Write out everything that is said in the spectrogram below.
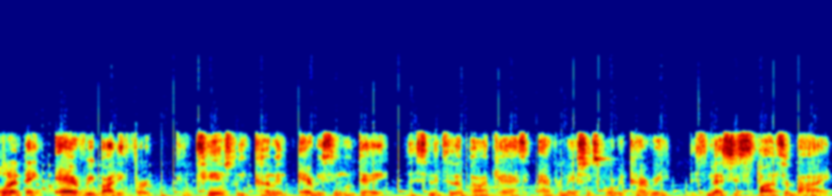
I want to thank everybody for continuously coming every single day, listening to the podcast Affirmations for Recovery. This message is sponsored by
